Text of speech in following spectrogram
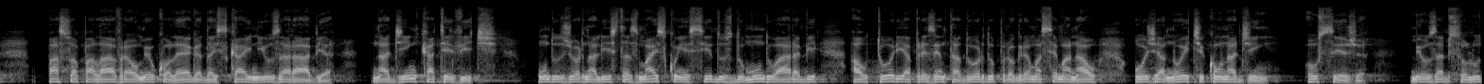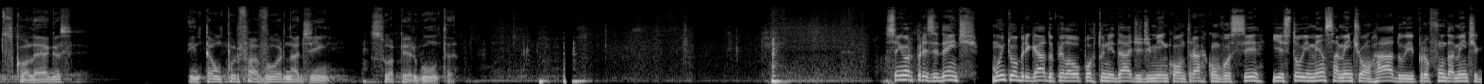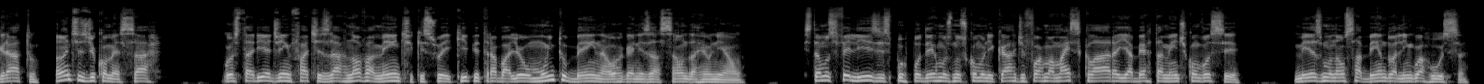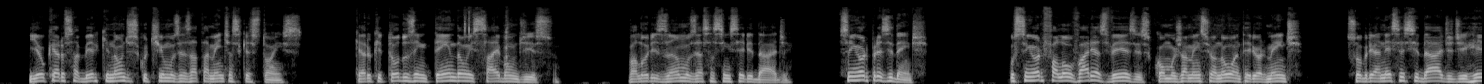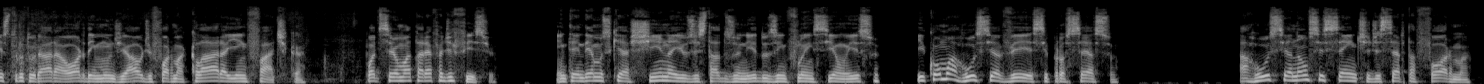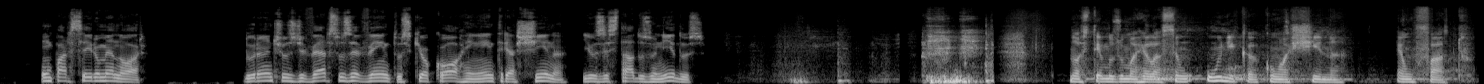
Passo a palavra ao meu colega da Sky News Arábia, Nadim Katevich, um dos jornalistas mais conhecidos do mundo árabe, autor e apresentador do programa semanal Hoje à Noite com Nadim. Ou seja, meus absolutos colegas. Então, por favor, Nadim, sua pergunta. Senhor presidente, muito obrigado pela oportunidade de me encontrar com você e estou imensamente honrado e profundamente grato. Antes de começar, gostaria de enfatizar novamente que sua equipe trabalhou muito bem na organização da reunião. Estamos felizes por podermos nos comunicar de forma mais clara e abertamente com você, mesmo não sabendo a língua russa. E eu quero saber que não discutimos exatamente as questões. Quero que todos entendam e saibam disso. Valorizamos essa sinceridade. Senhor presidente, o senhor falou várias vezes, como já mencionou anteriormente, sobre a necessidade de reestruturar a ordem mundial de forma clara e enfática. Pode ser uma tarefa difícil. Entendemos que a China e os Estados Unidos influenciam isso, e como a Rússia vê esse processo? A Rússia não se sente, de certa forma, um parceiro menor. Durante os diversos eventos que ocorrem entre a China e os Estados Unidos, nós temos uma relação única com a China, é um fato.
